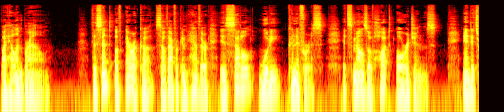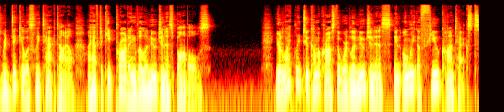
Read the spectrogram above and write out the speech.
by Helen Brown. The scent of Erica, South African heather, is subtle, woody, coniferous. It smells of hot origins and it's ridiculously tactile. I have to keep prodding the lanuginous bobbles. You're likely to come across the word lanuginous in only a few contexts,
